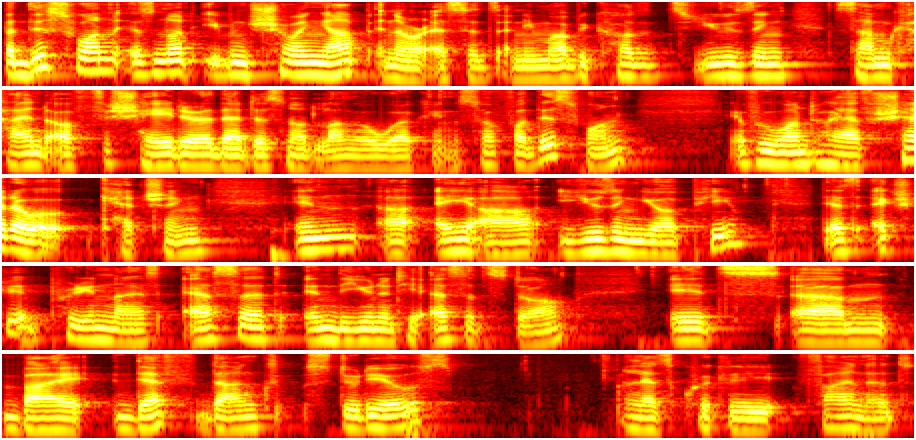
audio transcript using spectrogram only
But this one is not even showing up in our assets anymore because it's using some kind of shader that is not longer working. So for this one, if we want to have shadow catching in uh, AR using URP, there's actually a pretty nice asset in the Unity Asset Store. It's um, by DevDunk Studios let's quickly find it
